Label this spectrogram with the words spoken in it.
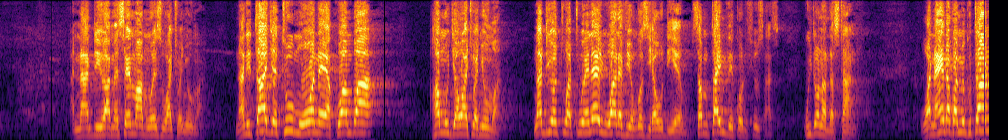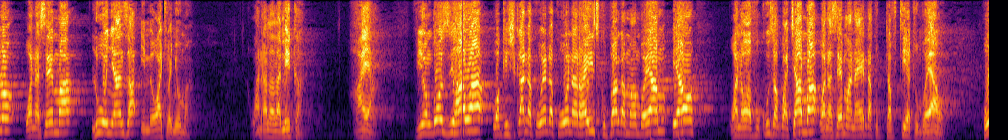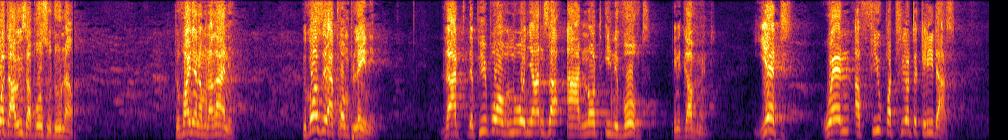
na ndio amesema hamwezi wachwa nyuma, na nitaje tu muone ya kwamba hamujawachwa nyuma, na ndio tu hatuelewi wale viongozi ya ODM. Sometimes they confuse us, we don't understand. Wanaenda kwa mikutano wanasema Luo Nyanza imewachwa nyuma, wanalalamika. Haya, viongozi hawa wakishikana kuenda kuona rais kupanga mambo yao wanawafukuza kwa chama, wanasema anaenda kutafutia tumbo yao. What are we supposed to do now? Tufanye namna gani? Because they are complaining that the people of Luo Nyanza are not involved in government. Yet, when a few patriotic leaders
